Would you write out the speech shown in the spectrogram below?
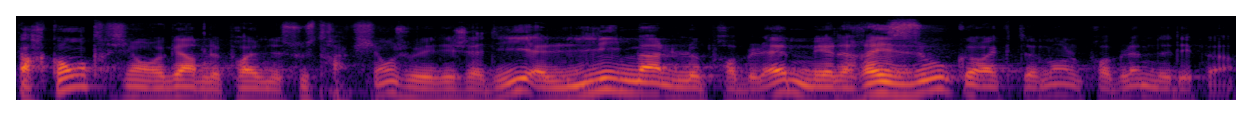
par contre, si on regarde le problème de soustraction, je vous l'ai déjà dit, elle lit mal le problème, mais elle résout correctement le problème de départ.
